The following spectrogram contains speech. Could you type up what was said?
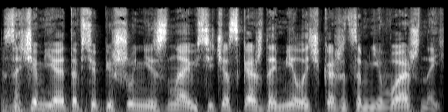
Зачем я это все пишу, не знаю, сейчас каждая мелочь кажется мне важной.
